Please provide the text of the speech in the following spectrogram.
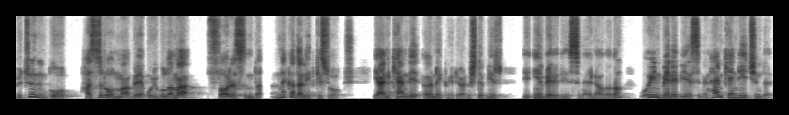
bütün bu hazır olma ve uygulama sonrasında ne kadar etkisi olmuş? Yani kendi örnek veriyorum işte bir il belediyesini ele alalım. O il belediyesinin hem kendi içinde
